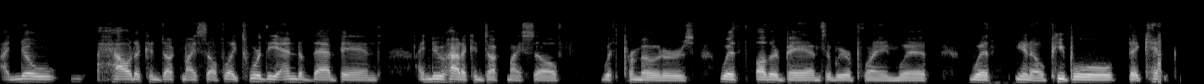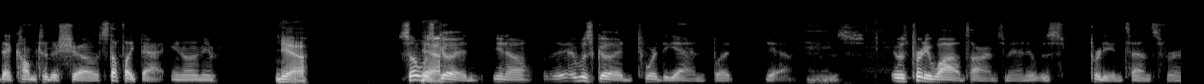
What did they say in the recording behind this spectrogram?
I know how to conduct myself. Like toward the end of that band, I knew how to conduct myself with promoters, with other bands that we were playing with, with you know people that can that come to the show, stuff like that. You know what I mean? Yeah. So it was yeah. good. You know, it was good toward the end, but yeah, mm-hmm. it was it was pretty wild times, man. It was pretty intense for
